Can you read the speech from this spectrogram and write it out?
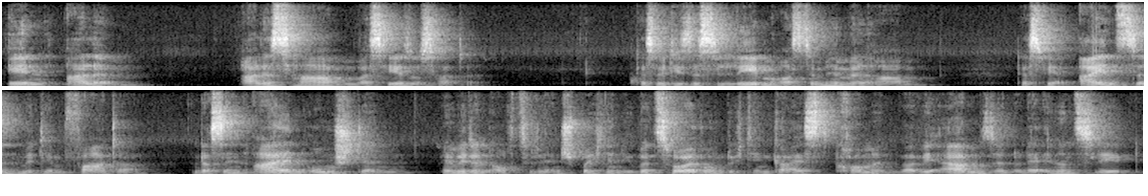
in allem alles haben, was Jesus hatte. Dass wir dieses Leben aus dem Himmel haben. Dass wir eins sind mit dem Vater. Und dass in allen Umständen, wenn wir dann auch zu den entsprechenden Überzeugungen durch den Geist kommen, weil wir Erben sind und er in uns lebt,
